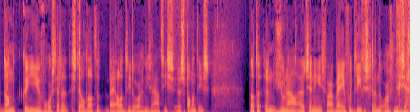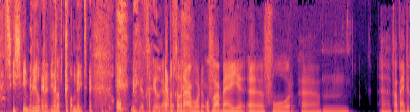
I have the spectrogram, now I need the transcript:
dan kun je je voorstellen, stel dat het bij alle drie de organisaties spannend is, dat er een journaaluitzending is waarbij je voor drie verschillende organisaties in beeld bent. Ja, dat kan niet. Of, nee, dat gaat heel raar Ja, dat gaat raar worden. Of waarbij je uh, voor... Um, uh, waarbij de,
